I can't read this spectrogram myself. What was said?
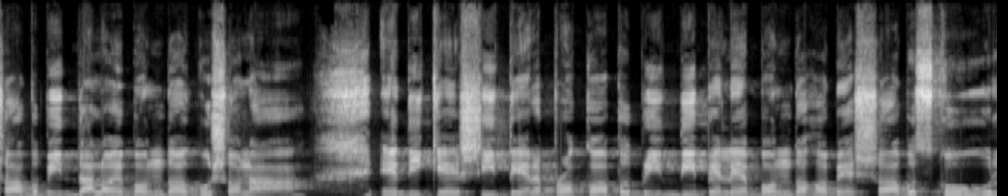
সব বিদ্যালয় বন্ধ ঘোষণা। এদিকে শীতের প্রকোপ বৃদ্ধি পেলে বন্ধ হবে সব স্কুল।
